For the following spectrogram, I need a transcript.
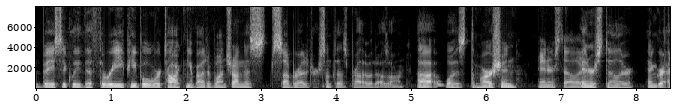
basically the three people were talking about a bunch on this subreddit or something that's probably what I was on. Uh was The Martian, Interstellar. Interstellar, and Gravity.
